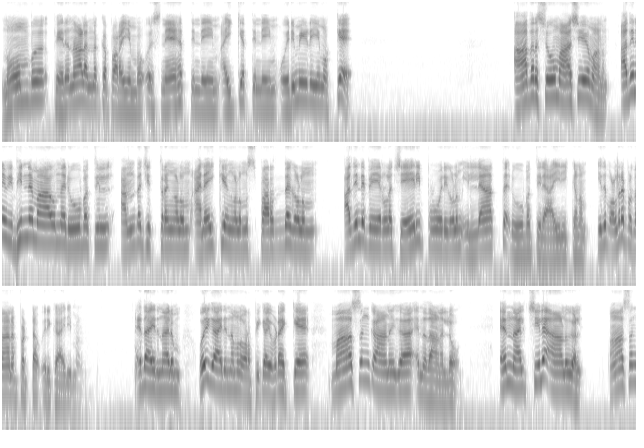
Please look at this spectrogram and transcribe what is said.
നോമ്പ് പെരുന്നാൾ എന്നൊക്കെ പറയുമ്പോൾ ഒരു സ്നേഹത്തിന്റെയും ഐക്യത്തിന്റെയും ഒരുമയുടെയും ഒക്കെ ആദർശവും ആശയവുമാണ്. അതിന് വിഭിന്നമാകുന്ന രൂപത്തിൽ അന്ധചിത്രങ്ങളും അനൈക്യങ്ങളും സ്പർദ്ധകളും അതിന്റെ പേരുള്ള ചേരിപ്പോരുകളും ഇല്ലാത്ത രൂപത്തിലായിരിക്കണം. ഇത് വളരെ പ്രധാനപ്പെട്ട ഒരു കാര്യമാണ്. ഏതായിരുന്നാലും ഒരു കാര്യം നമ്മൾ ഉറപ്പിക്കുക ഇവിടെയൊക്കെ മാസം കാണുക എന്നതാണല്ലോ. എന്നാൽ ചില ആളുകൾ മാസം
